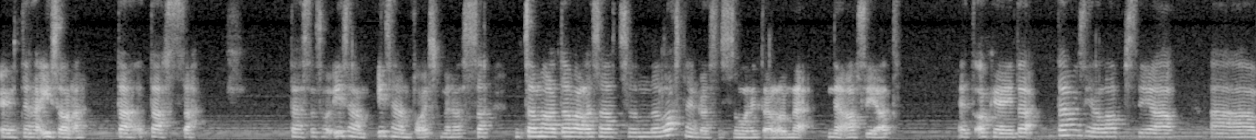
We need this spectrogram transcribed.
yhtenä isona tä- tässä, tässä sun isän, isän poismenossa. Mutta samalla tavalla sä oot sun lasten kanssa suunnitellut ne, ne asiat. Että okei, okay, tämmöisiä lapsia ää,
